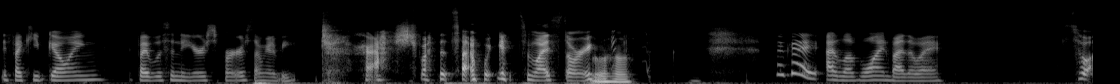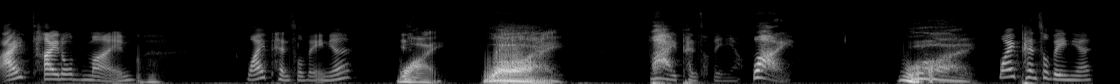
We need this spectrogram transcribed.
if I keep going, if I listen to yours first, I'm going to be trashed by the time we get to my story. Uh huh. Okay. I love wine, by the way. So I titled mine, Mhm. Why Pennsylvania? Why? Why? Why Pennsylvania? Why? Why? Why Pennsylvania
